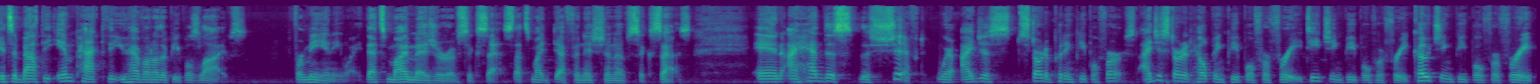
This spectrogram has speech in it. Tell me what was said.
It's about the impact that you have on other people's lives. For me, anyway, that's my measure of success. That's my definition of success and i had this this shift where i just started putting people first. I just started helping people for free teaching people for free coaching people for free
